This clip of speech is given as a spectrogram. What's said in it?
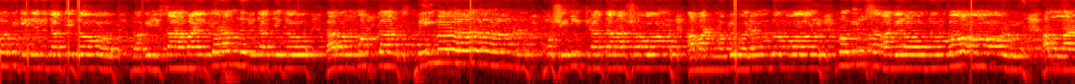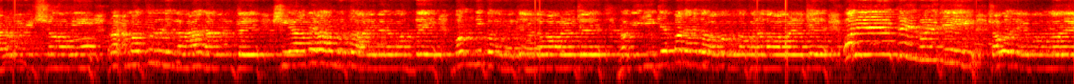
নবীজি নির্যাতিত, নবীর সাহাবায়ে কেরাম নির্যাতিত, কারণ মক্কার তারা সবল আমার নবী দুর্বল নবীর সাহাবীরাও দুর্বল আল্লাহ নবী বিশ্ব নবী রহমাতুল্লিল শিয়াবে মধ্যে বন্দি করে রেখে দেওয়া হয়েছে, নবীজিকে পাদারে দেওয়া বন্ধ করে দেওয়া হয়েছে। বলেছি সবলে বন্ধরে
